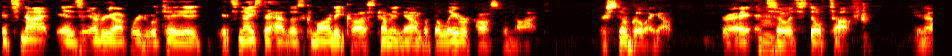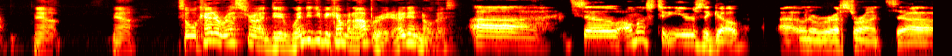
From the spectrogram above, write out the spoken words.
it's not, as every operator will tell you, it's nice to have those commodity costs coming down, but the labor costs are not. They're still going up. Right. And mm. so it's still tough, you know? Yeah. Yeah. So, what kind of restaurant did? When did you become an operator? I didn't know this. Uh, so almost two years ago, I own a restaurant uh,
